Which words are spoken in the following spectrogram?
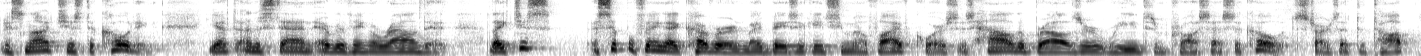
it's not just the coding. You have to understand everything around it. Like just a simple thing I cover in my basic HTML5 course is how the browser reads and processes the code. It starts at the top,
